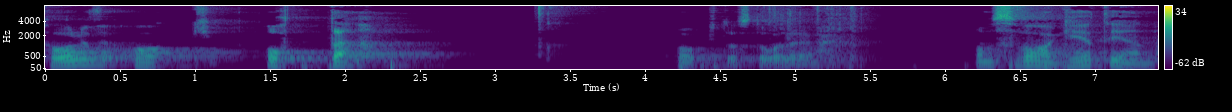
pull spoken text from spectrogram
12 och 8. Och då står det om svaghet igen.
